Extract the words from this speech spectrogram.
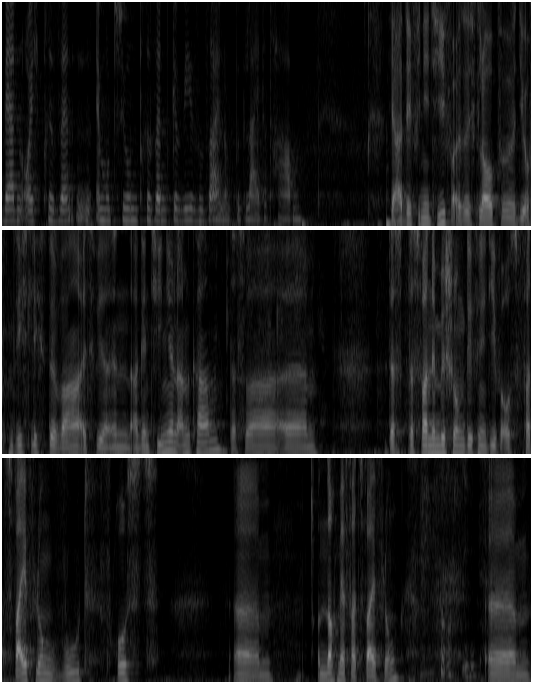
werden euch präsenten, Emotionen präsent gewesen sein und begleitet haben. Ja, definitiv. Also ich glaube, äh, die offensichtlichste war, als wir in Argentinien ankamen. Das war, ähm, das, das war eine Mischung definitiv aus Verzweiflung, Wut, Frust ähm, und noch mehr Verzweiflung. Okay. Ähm,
